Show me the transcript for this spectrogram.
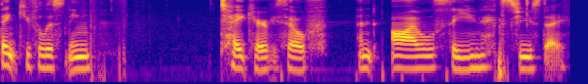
Thank you for listening. Take care of yourself, and I will see you next Tuesday.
